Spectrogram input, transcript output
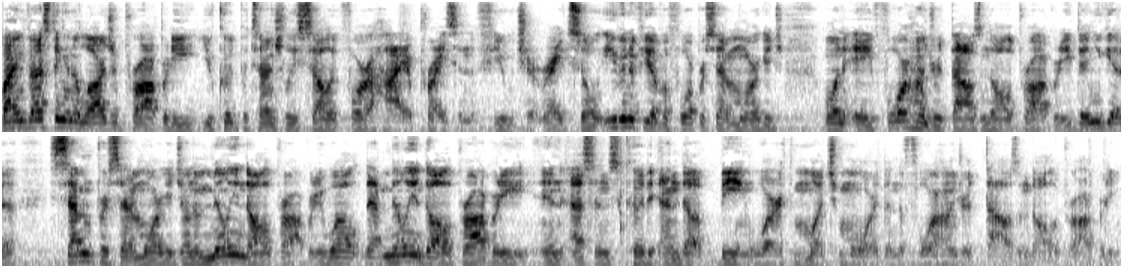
By investing in a larger property, you could potentially sell it for a higher price in the future, right? So even if you have a 4% mortgage on a $400,000 property, then you get a 7% mortgage on a million dollar property. Well, that million dollar property in essence could end up being worth much more than the $400,000 property.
